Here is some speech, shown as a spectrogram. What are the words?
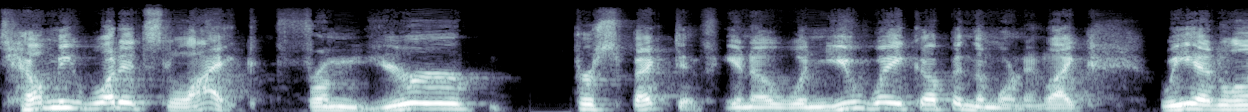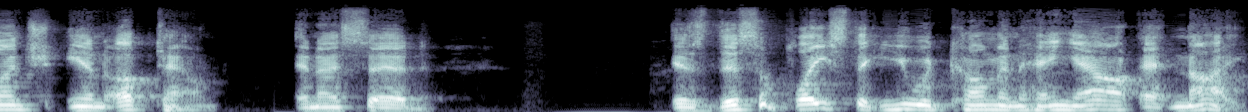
tell me what it's like from your perspective. You know when you wake up in the morning like we had lunch in uptown and i said is this a place that you would come and hang out at night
